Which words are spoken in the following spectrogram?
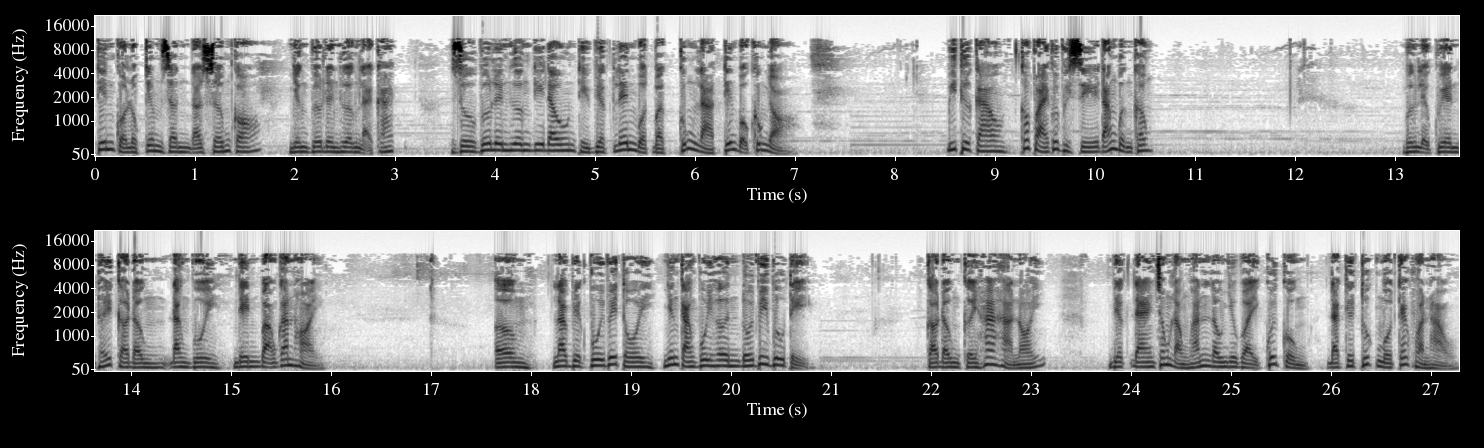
Tin của Lục Kim Dân đã sớm có, nhưng Vưu Liên Hương lại khác. Dù Vưu Liên Hương đi đâu thì việc lên một bậc cũng là tiến bộ không nhỏ. Bí thư Cao, có phải có việc gì đáng mừng không? Vương liệu Quyên thấy Cao Đông đang vui nên bạo gan hỏi. ờm là việc vui với tôi nhưng càng vui hơn đối với Vưu tỷ. Cao Đông cười ha hả nói, việc đè trong lòng hắn lâu như vậy cuối cùng đã kết thúc một cách hoàn hảo.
